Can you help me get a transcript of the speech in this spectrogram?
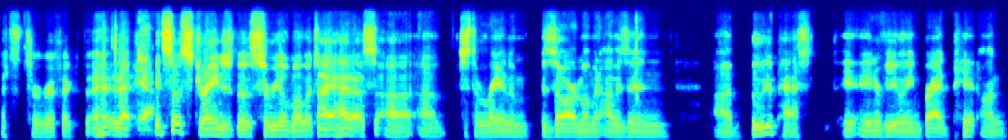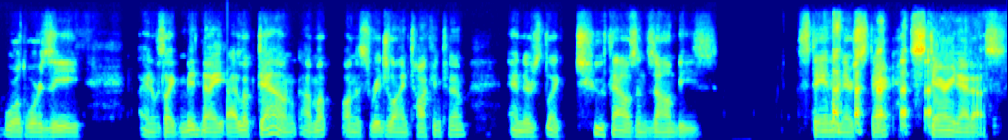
That's terrific. Yeah. It's so strange those surreal moments. I had a uh, uh, just a random bizarre moment. I was in uh, Budapest interviewing Brad Pitt on World War Z, and it was like midnight. I look down. I'm up on this ridgeline talking to him, and there's like two thousand zombies standing there sta- staring at us.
